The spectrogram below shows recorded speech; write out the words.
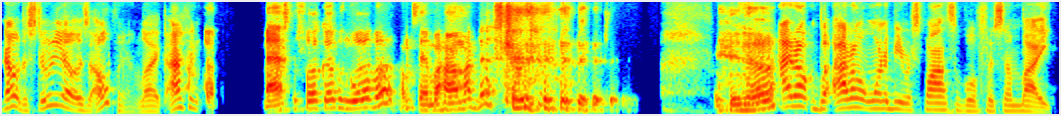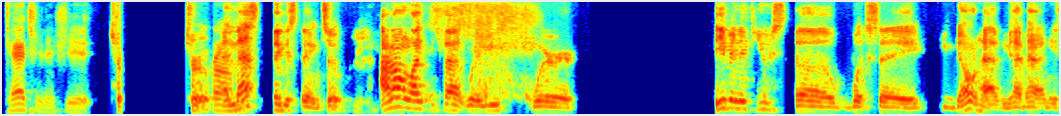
No, the studio is open. Like I can. mask the fuck up and glove up. I'm standing behind my desk. you know? I don't, but I don't want to be responsible for somebody catching and shit. True. From- And that's the biggest thing too. I don't like the fact where you where even if you uh would say you don't have you haven't had any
